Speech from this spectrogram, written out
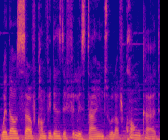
Without self confidence, the Philistines will have conquered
